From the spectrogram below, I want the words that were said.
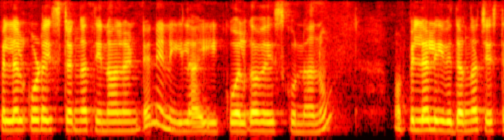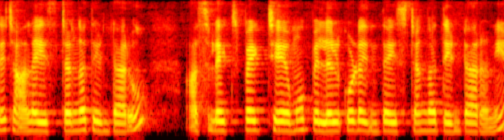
పిల్లలు కూడా ఇష్టంగా తినాలంటే నేను ఇలా ఈక్వల్గా వేసుకున్నాను. మా పిల్లలు ఈ విధంగా చేస్తే చాలా ఇష్టంగా తింటారు. అసలు ఎక్స్పెక్ట్ చేయము పిల్లలు కూడా ఇంత ఇష్టంగా తింటారని.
